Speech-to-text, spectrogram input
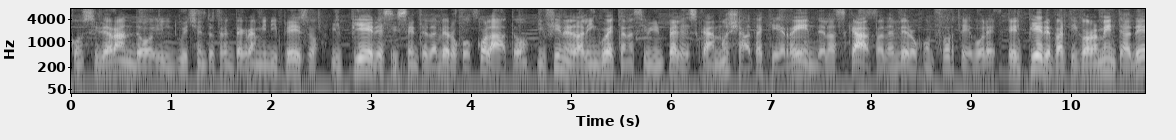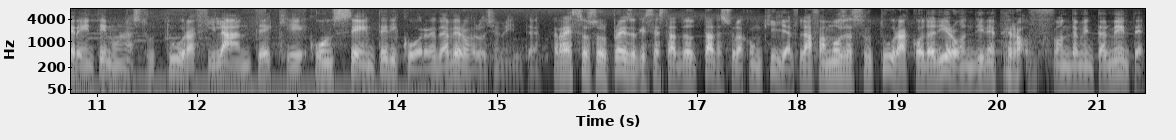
considerando il 230 grammi di peso il piede si sente davvero coccolato infine la linguetta è una similpelle scamosciata che rende la scarpa davvero confortevole e il piede particolarmente aderente in una struttura filante che consente di correre davvero velocemente. Resto sorpreso che sia stata adottata sulla conchiglia la famosa struttura a coda di rondine però fondamentalmente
